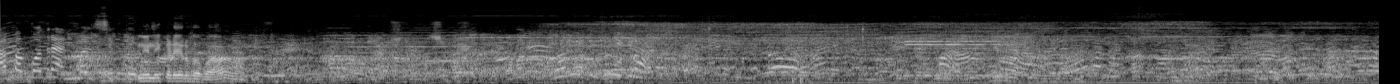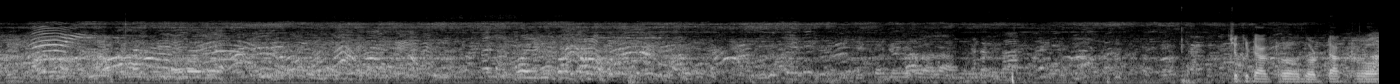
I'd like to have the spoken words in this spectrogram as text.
ಆ ಪಕ್ಕ ಹೋದ್ರೆ ಅನಿಮಲ್ಸ್ ಸಿಗ್ತದೆ. ನೀನು ಈ ಕಡೆ ಇರೋ ಚಿಕ್ಕ ಡಾಕ್ಟ್ರು ದೊಡ್ಡ ಡಾಕ್ಟ್ರು.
